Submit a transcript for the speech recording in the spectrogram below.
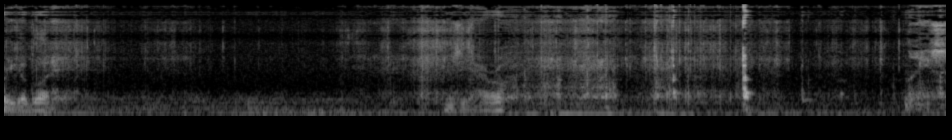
pretty good blood. Here's the arrow. Nice.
